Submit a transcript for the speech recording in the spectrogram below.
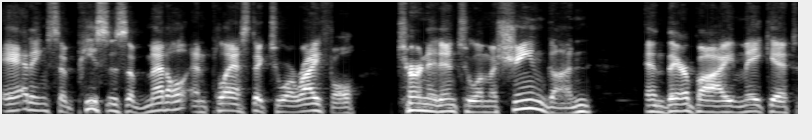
adding some pieces of metal and plastic to a rifle turn it into a machine gun and thereby make it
